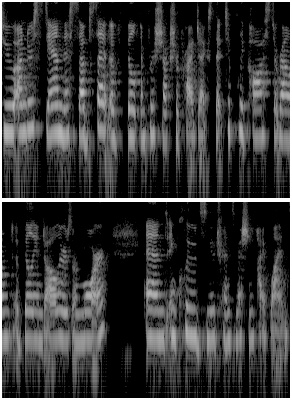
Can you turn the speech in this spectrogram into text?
to understand this subset of built infrastructure projects that typically cost around a billion dollars or more and includes new transmission pipelines.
